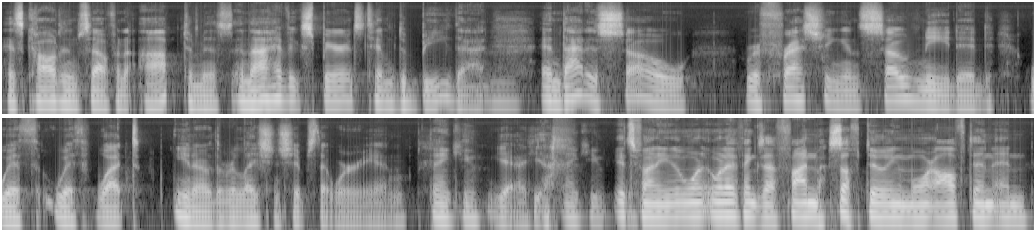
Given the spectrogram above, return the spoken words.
has called himself an optimist, and I have experienced him to be that, mm-hmm. and that is so refreshing and so needed with with what you know the relationships that we're in. Thank you. Yeah, yeah. Thank you. It's funny. One, one of the things I find myself doing more often, and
